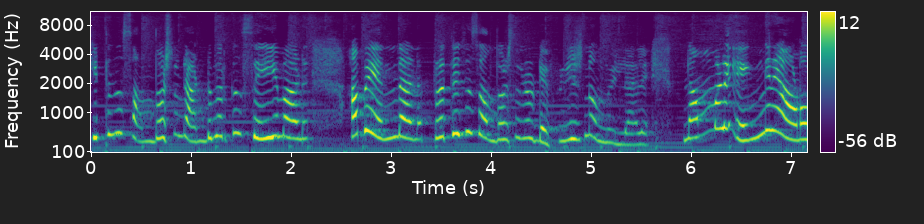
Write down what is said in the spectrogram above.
കിട്ടുന്ന സന്തോഷം രണ്ടുപേർക്കും സെയിം ആണ്. അപ്പോൾ എന്താണ്? പ്രത്യേകിച്ച് സന്തോഷത്തിനൊരു ഡെഫിനേഷൻ ഒന്നും ഇല്ല അല്ലേ? നമ്മൾ എങ്ങനെയാണോ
